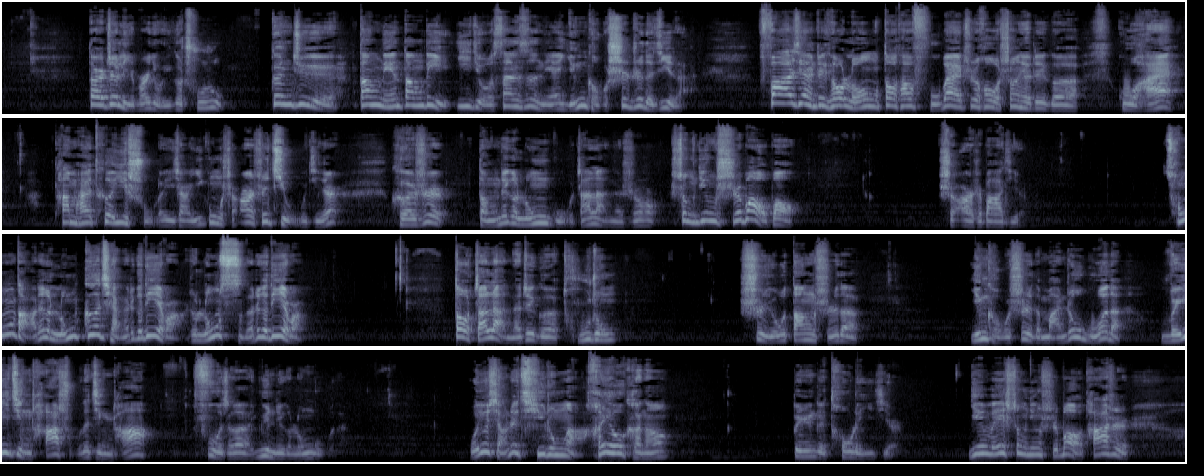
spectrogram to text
但是这里边有一个出入，根据当年当地一九三四年营口市志的记载。发现这条龙到它腐败之后剩下这个骨骸，他们还特意数了一下，一共是二十九节。可是等这个龙骨展览的时候，《圣经时报》报是二十八节。从打这个龙搁浅的这个地方，就龙死的这个地方，到展览的这个途中，是由当时的营口市的满洲国的伪警察署的警察。负责运这个龙骨的，我就想这其中啊，很有可能被人给偷了一截因为《圣经时报》它是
